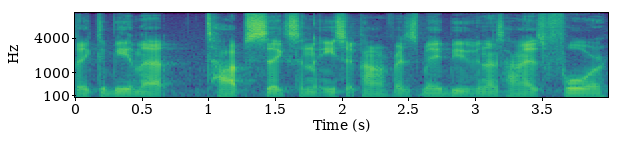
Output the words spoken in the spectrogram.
They could be in that top six in the Eastern Conference, maybe even as high as four.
